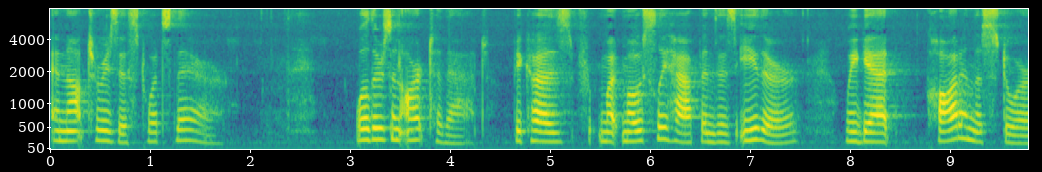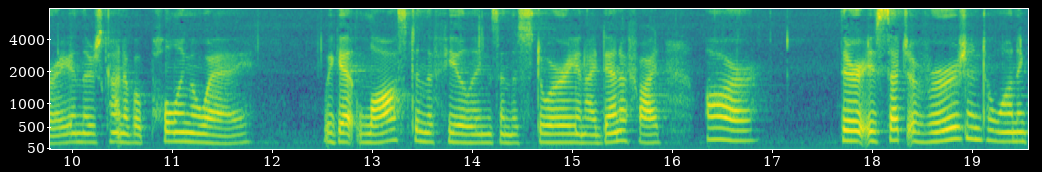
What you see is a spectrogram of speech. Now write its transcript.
and not to resist what's there. Well, there's an art to that because what mostly happens is either we get caught in the story and there's kind of a pulling away. We get lost in the feelings and the story and identified, or there is such aversion to wanting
